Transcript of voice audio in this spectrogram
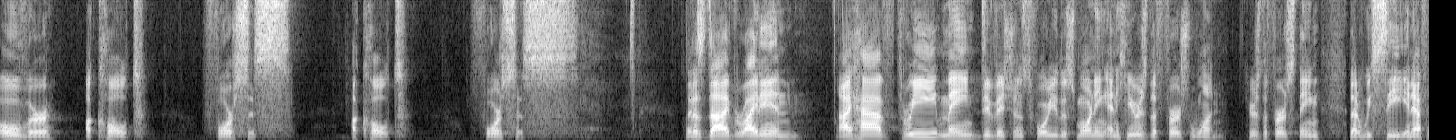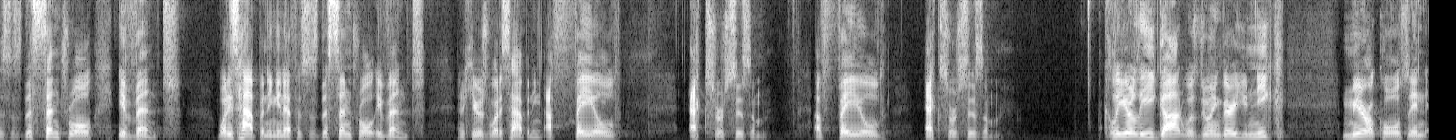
over occult forces. Occult forces. Let us dive right in. I have three main divisions for you this morning, and here's the first one. Here's the first thing that we see in Ephesus the central event. What is happening in Ephesus? The central event. And here's what is happening a failed exorcism. A failed exorcism. Clearly, God was doing very unique miracles in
